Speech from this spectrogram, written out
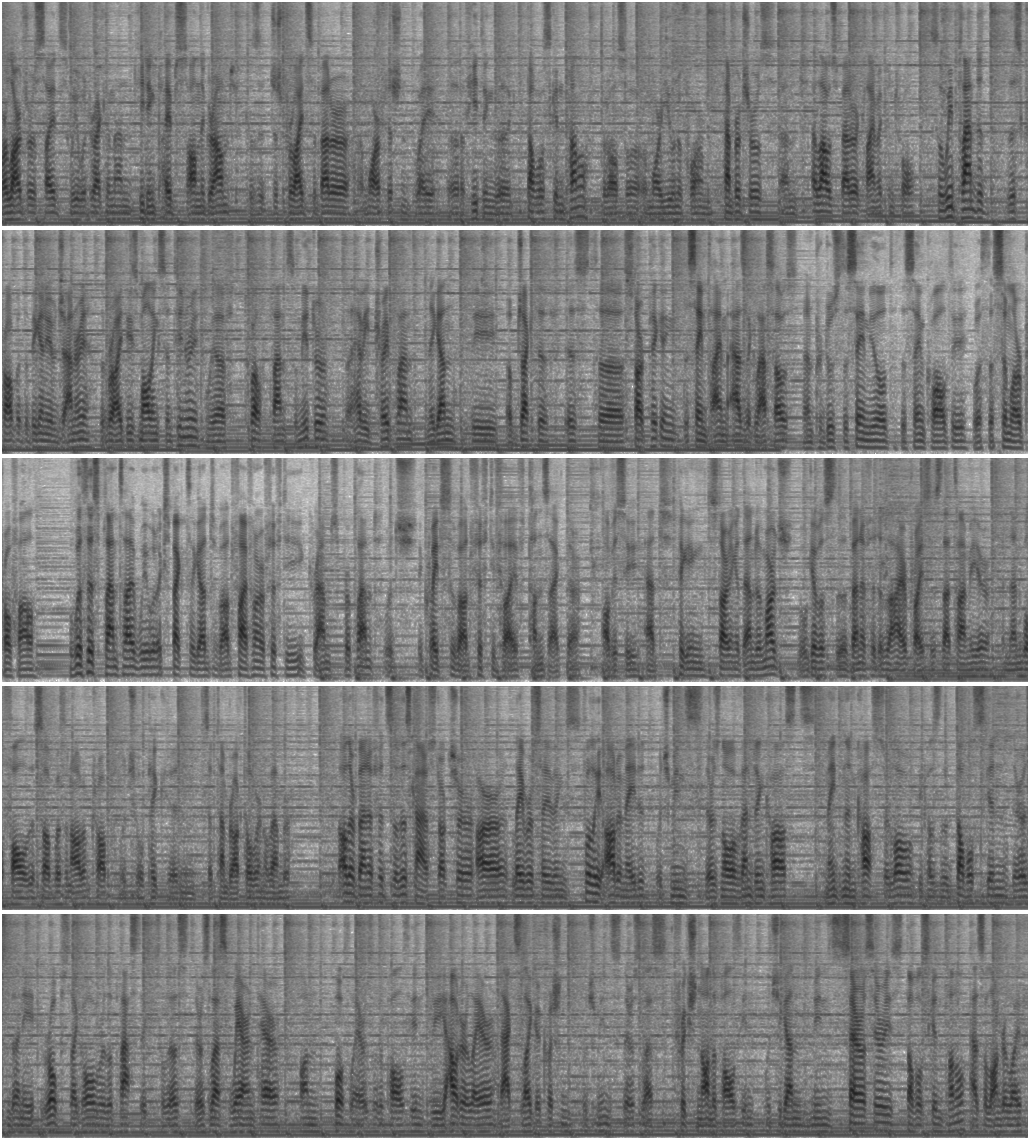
For larger sites, we would recommend heating pipes on the ground because it just provides a better, a more efficient way of heating the double skin tunnel, but also a more uniform temperatures and allows better climate control. So we planted this crop at the beginning of January. The variety is Malling Centenary. We have 12 plants a meter, a heavy tray plant. And again, the objective is to start picking the same time as a glasshouse and produce the same yield, the same quality with a similar profile. With this plant type, we would expect to get about 550 grams per plant, which equates to about 55 tons hectare. Obviously, at picking starting at the end of March will give us the benefit of the higher prices that time of year. And then we'll follow this up with an autumn crop, which we'll pick in September, October, November. Other benefits of this kind of structure are labor savings, fully automated, which means there's no venting costs, maintenance costs are low because of the double skin. There isn't any ropes that go over the plastic, so there's, there's less wear and tear on both layers of the polythene. The outer layer acts like a cushion, which means there's less friction on the polythene, which again means Sarah series double skin tunnel has a longer life.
